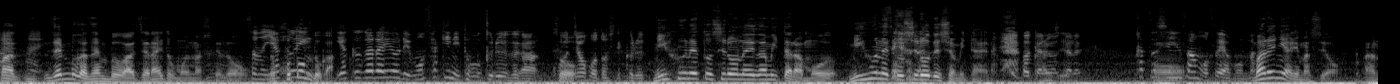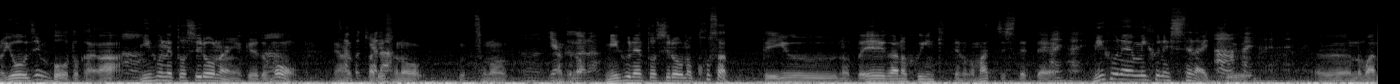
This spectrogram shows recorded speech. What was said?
まあ、はい、はい全部が全部はじゃないと思いますけど、その役ほとんどが。役柄よりも先にトム・クルーズがこそう。う情報として来るって三船敏郎の映画見たらもう三船敏郎でしょみたいな わかるわかる。勝新さんもそうやもんな。まれにありますよ。あの用心棒とかはうん。三船敏郎なんやけれども、やっちゃんとキャラ。ぱりそのそのうん役柄。三船敏郎の濃さっていうのと映画の雰囲気っていうのがマッチしてて、はいはい。三船三船してないっていう。うんのまあ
